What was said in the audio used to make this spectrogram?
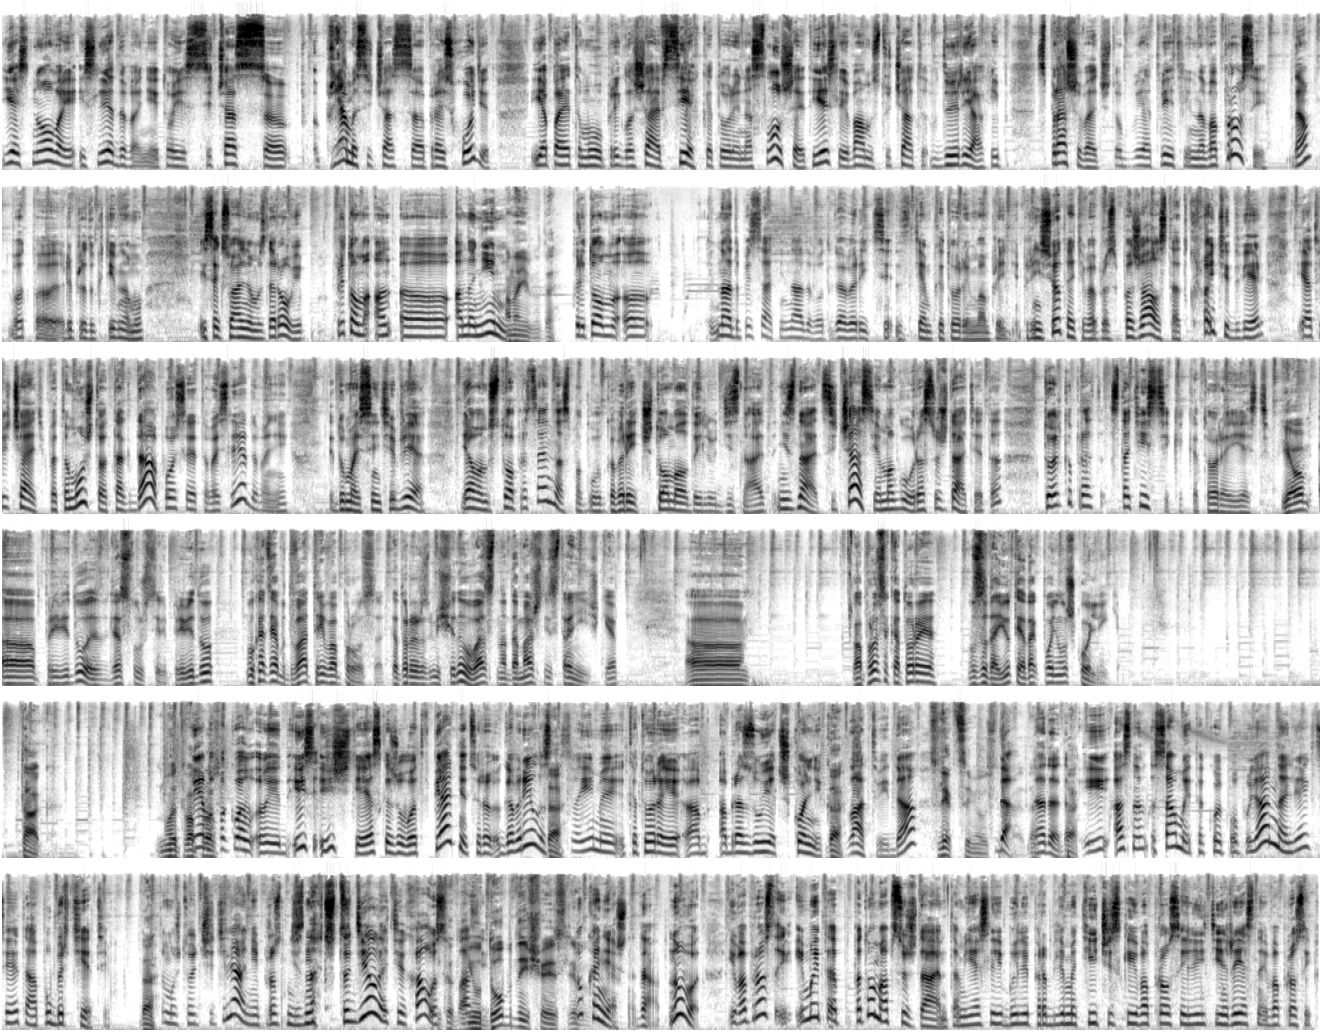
есть новое исследование, то есть сейчас э, прямо сейчас э, происходит. Я поэтому приглашаю всех, которые нас слушают, если вам стучат в дверях и спрашивают, чтобы вы ответили на вопросы, да, вот по репродуктивному и сексуальному здоровью, притом ан, э, анонимно, Анонимно, да. притом э, надо писать, не надо вот говорить с тем, который вам при- принесет эти вопросы. Пожалуйста, откройте дверь и отвечайте, потому что тогда, после этого исследования, я думаю, в сентябре, я вам стопроцентно смогу говорить, что молодые люди знают, не знают. Сейчас я могу рассуждать это только про статистики, которые есть. Я вам э, приведу, для слушателей, приведу, ну, хотя бы два-три вопроса, которые размещены у вас на домашней страничке. Э, вопросы, которые ну, задают, я так понял, школьники. Так. Ну, это вопрос... пока- э, ищ- ищите, я скажу, вот в пятницу говорила Да. со своими, которые об- образуют школьников Да. в Латвии, да? С лекциями Да, выступают, да, да, да. Так, И основ... самая такой популярная лекция это о пубертете. Да. Потому что учителя, они просто не знают, что делать, и хаос И как неудобно еще, если... Ну, конечно, да. Ну вот. И вопрос, и мы это потом обсуждаем, там, если были проблематические вопросы или интересные вопросы.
